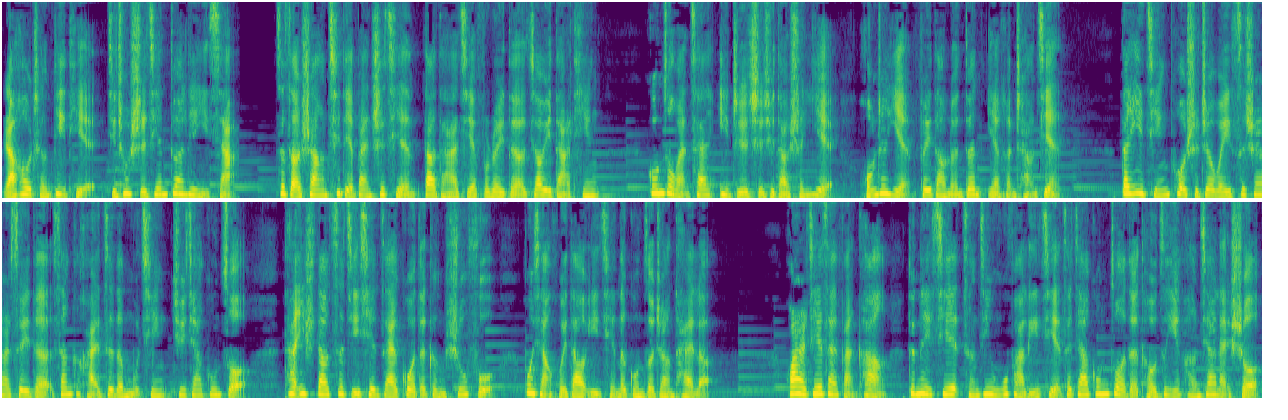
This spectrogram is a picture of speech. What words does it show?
然后乘地铁挤出时间锻炼一下，在早上七点半之前到达杰弗瑞的交易大厅，工作晚餐一直持续到深夜，红着眼飞到伦敦也很常见。但疫情迫使这位四十二岁的三个孩子的母亲居家工作，他意识到自己现在过得更舒服，不想回到以前的工作状态了。华尔街在反抗，对那些曾经无法理解在家工作的投资银行家来说，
